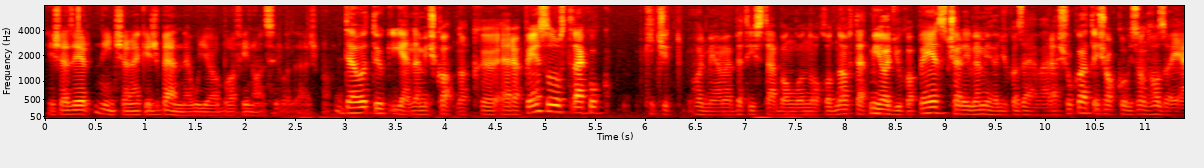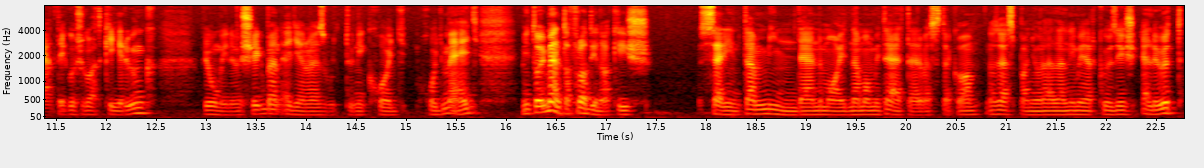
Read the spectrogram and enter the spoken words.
és ezért nincsenek is benne ugye abban a finanszírozásban. De ott ők igen nem is kapnak erre pénzt, az osztrákok kicsit, hogy milyen ebbe tisztában gondolkodnak, tehát mi adjuk a pénzt, cserébe mi adjuk az elvárásokat, és akkor viszont hazai játékosokat kérünk jó minőségben, egyenlően ez úgy tűnik, hogy, hogy megy, mint ahogy ment a Fradinak is, szerintem minden majdnem, amit elterveztek a, az Espanyol elleni mérkőzés előtt,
